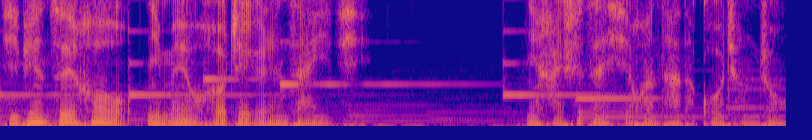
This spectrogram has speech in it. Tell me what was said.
即便最后你没有和这个人在一起。你还是在喜欢他的过程中，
